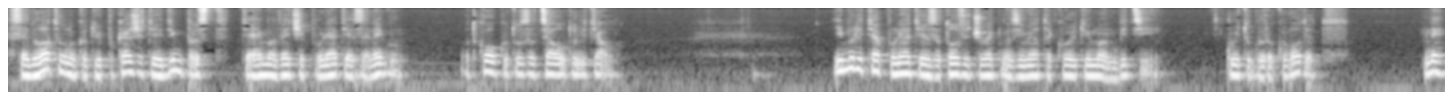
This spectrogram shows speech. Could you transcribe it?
Следователно, като и покажете един пръст, тя има вече понятие за него, отколкото за цялото ви тяло. Има ли тя понятие за този човек на земята, който има амбиции, които го ръководят? Не.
